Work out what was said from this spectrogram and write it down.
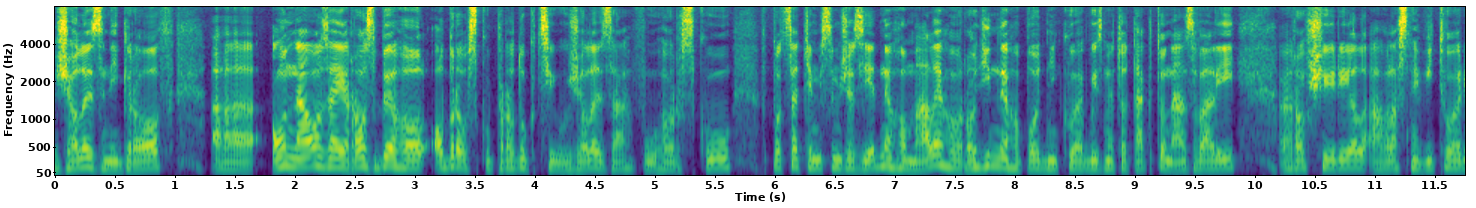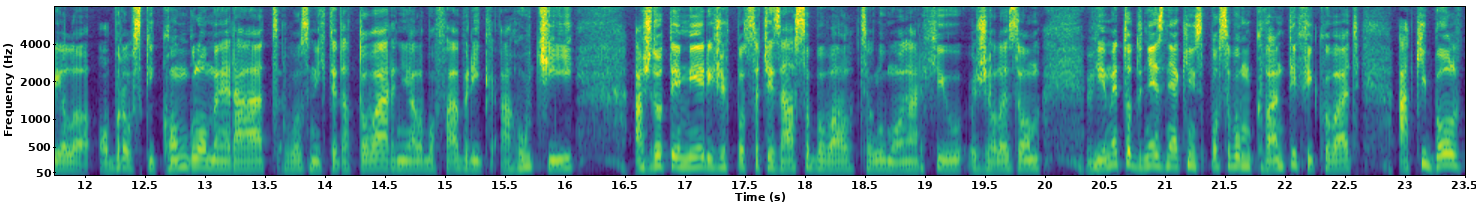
železný grof. On naozaj rozbehol obrovskú produkciu železa v Úhorsku. V podstate myslím, že z jedného malého rodinného podniku, ak by sme to takto nazvali, rozšíril a vlastne vytvoril obrovský konglomerát rôznych teda tovární alebo fabrik a hutí, až do tej miery, že v podstate zásoboval celú monarchiu železom. Vieme to dnes nejakým spôsobom kvantifikovať, aký bol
